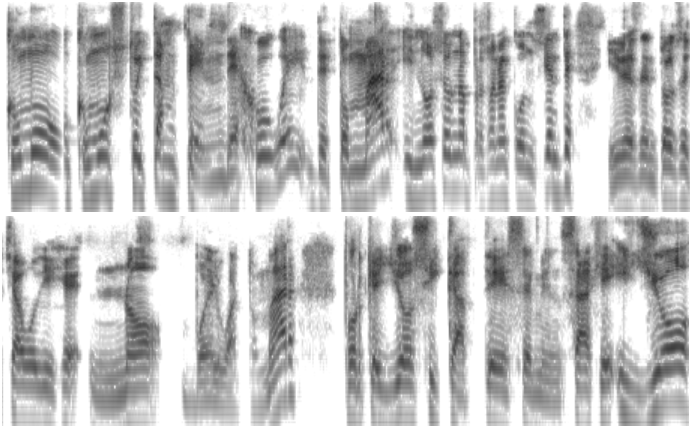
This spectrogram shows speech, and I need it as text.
¿Cómo, ¿Cómo estoy tan pendejo, güey, de tomar y no ser una persona consciente? Y desde entonces, chavo, dije, no vuelvo a tomar porque yo sí capté ese mensaje y yo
